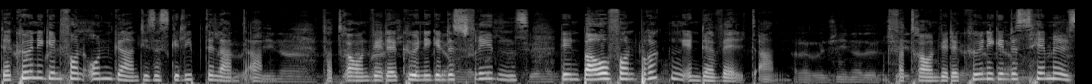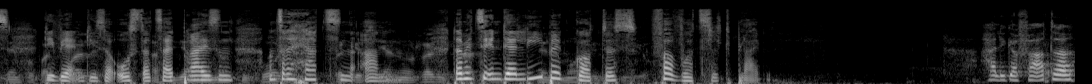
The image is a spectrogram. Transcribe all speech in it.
der Königin von Ungarn dieses geliebte Land an. Vertrauen wir der Königin des Friedens den Bau von Brücken in der Welt an. Und vertrauen wir der Königin des Himmels, die wir in dieser Osterzeit preisen, unsere Herzen an, damit sie in der Liebe Gottes verwurzelt bleiben. Heiliger Vater,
